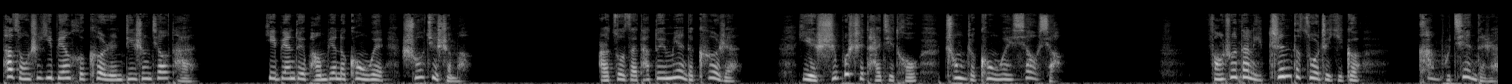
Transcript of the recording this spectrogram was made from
他总是一边和客人低声交谈，一边对旁边的空位说句什么。而坐在他对面的客人，也时不时抬起头冲着空位笑笑，仿若那里真的坐着一个看不见的人。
